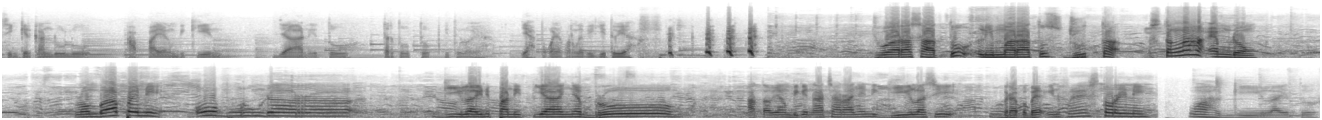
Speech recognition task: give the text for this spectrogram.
singkirkan dulu apa yang bikin jalan itu tertutup gitu loh ya. Ya pokoknya kurang lebih gitu ya. Juara satu 500 juta. Setengah M dong. Lomba apa ini? Oh burung dara. Gila ini panitianya bro. Atau yang bikin acaranya ini gila sih. Berapa banyak investor ini wah gila itu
